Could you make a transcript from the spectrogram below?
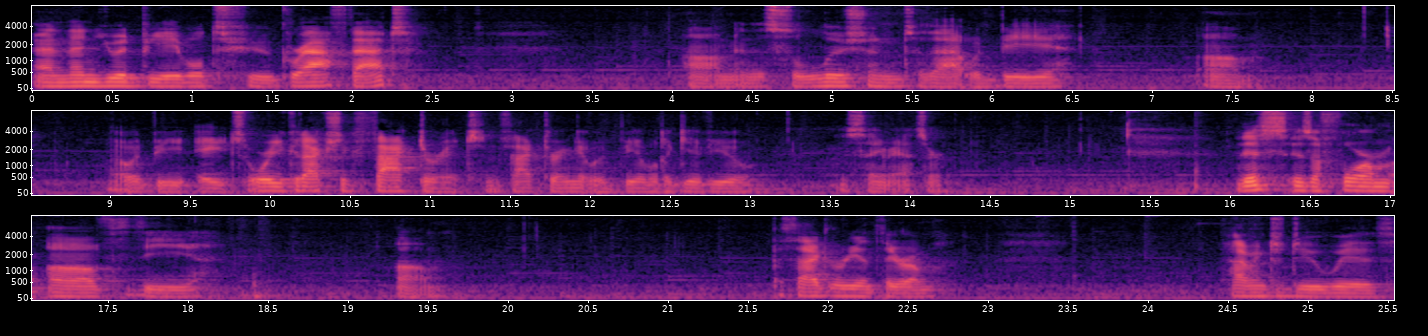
and then you would be able to graph that. Um, and the solution to that would be um, that would be 8. Or you could actually factor it, and factoring it would be able to give you the same answer. This is a form of the um, Pythagorean theorem having to do with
